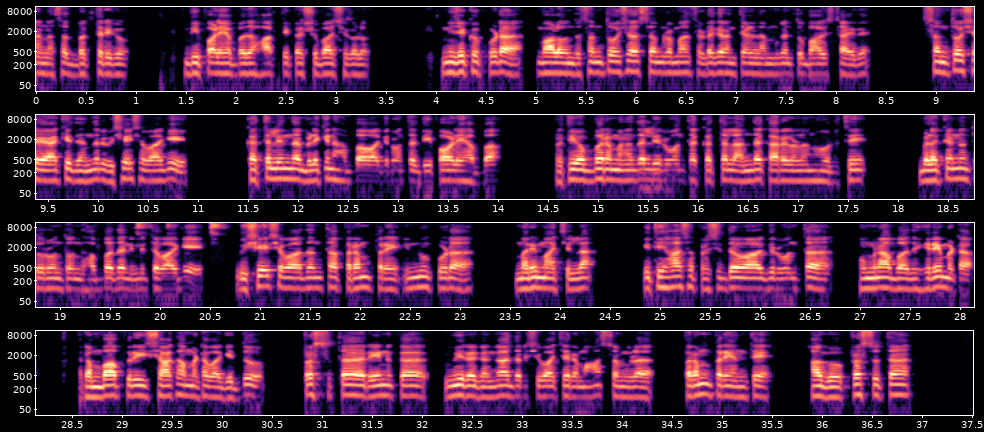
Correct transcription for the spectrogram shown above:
ನನ್ನ ಸದ್ಭಕ್ತರಿಗೂ ದೀಪಾವಳಿ ಹಬ್ಬದ ಆರ್ಥಿಕ ಶುಭಾಶಯಗಳು. ನಿಜಕ್ಕೂ ಕೂಡ ಭಾಳ ಒಂದು ಸಂತೋಷ, ಸಂಭ್ರಮ, ಸಡಗರ ಅಂತೇಳಿ ನಮಗಂತೂ ಭಾವಿಸ್ತಾ ಇದೆ. ಸಂತೋಷ ಯಾಕಿದೆ ಅಂದರೆ ವಿಶೇಷವಾಗಿ ಕತ್ತಲಿಂದ ಬೆಳಕಿನ ಹಬ್ಬವಾಗಿರುವಂಥ ದೀಪಾವಳಿ ಹಬ್ಬ, ಪ್ರತಿಯೊಬ್ಬರ ಮನದಲ್ಲಿರುವಂಥ ಕತ್ತಲ, ಅಂಧಕಾರಗಳನ್ನು ಹೊರಿಸಿ ಬೆಳಕನ್ನು ತೋರುವಂಥ ಒಂದು ಹಬ್ಬದ ನಿಮಿತ್ತವಾಗಿ ವಿಶೇಷವಾದಂಥ ಪರಂಪರೆ ಇನ್ನೂ ಕೂಡ ಮರೆಮಾಚಿಲ್ಲ. ಇತಿಹಾಸ ಪ್ರಸಿದ್ಧವಾಗಿರುವಂಥ ಹುಮ್ನಾಬಾದ್ ಹಿರೇಮಠ ರಂಭಾಪುರಿ ಶಾಖಾ ಮಠವಾಗಿದ್ದು, ಪ್ರಸ್ತುತ ರೇಣುಕ, ವೀರ ಗಂಗಾಧರ ಶಿವಾಚಾರ್ಯ ಮಹಾಸ್ವಾಮಿಗಳ ಪರಂಪರೆಯಂತೆ ಹಾಗೂ ಪ್ರಸ್ತುತ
